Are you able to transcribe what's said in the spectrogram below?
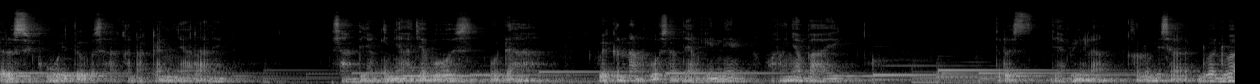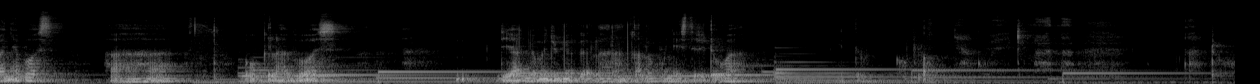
terus gue itu seakan-akan nyaranin Santi yang ini aja bos udah. Gue kenal bos Santi yang ini orangnya baik. Terus dia bilang kalau bisa dua-duanya bos. Hahaha. Oke lah bos dia agama juga gak larang kalau punya istri dua. Itu gobloknya. Gue gimana? Aduh.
